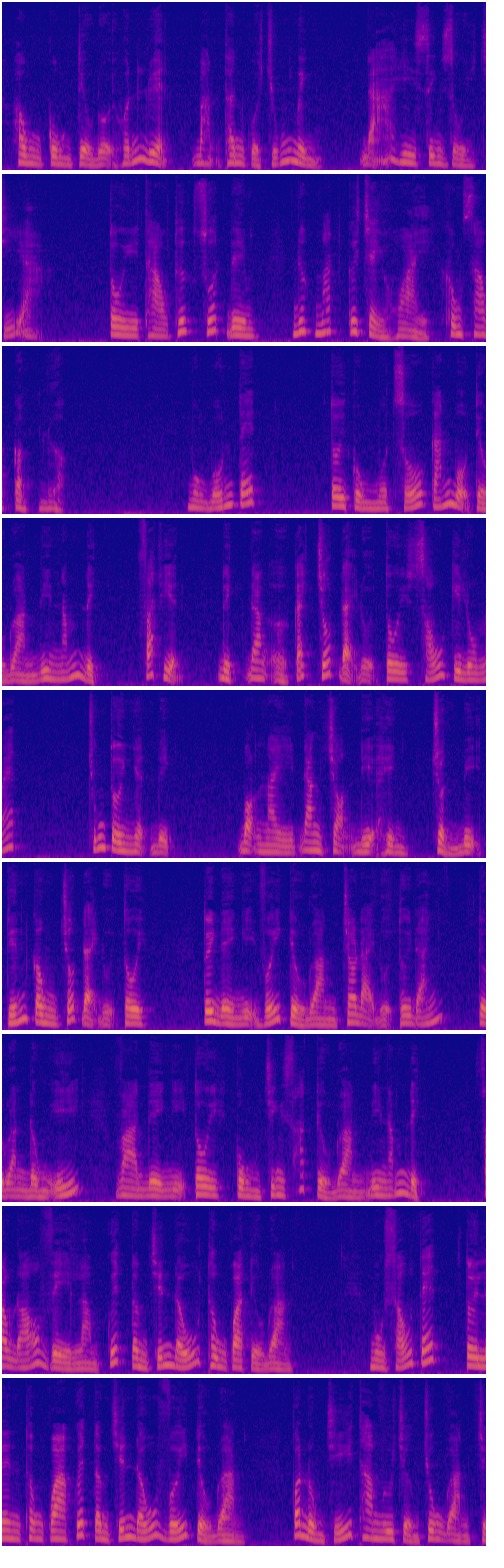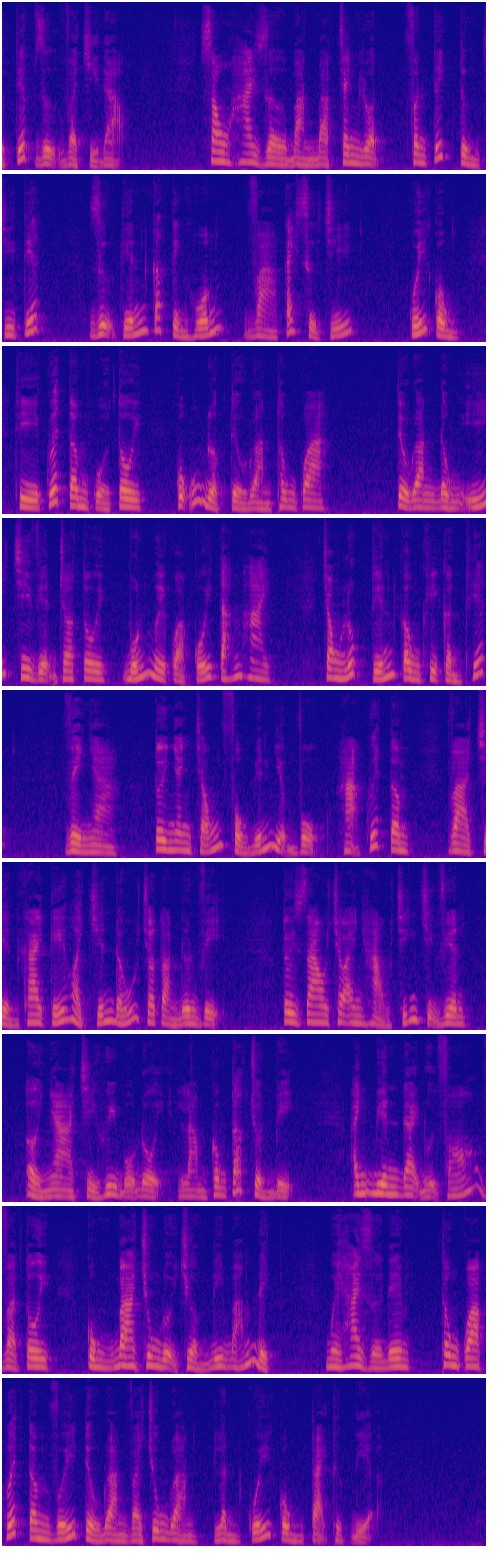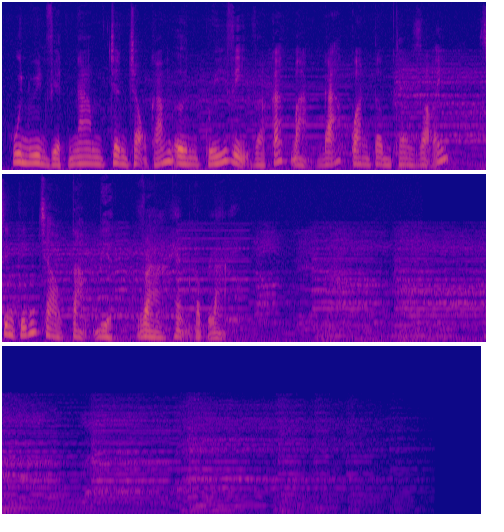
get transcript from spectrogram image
Hồng cùng tiểu đội huấn luyện, bạn thân của chúng mình, đã hy sinh rồi Chí ạ. Tôi thao thức suốt đêm, nước mắt cứ chảy hoài, không sao cầm được. Mùng 4 Tết, tôi cùng một số cán bộ tiểu đoàn đi nắm địch, phát hiện địch đang ở cách chốt đại đội tôi 6 km. Chúng tôi nhận định bọn này đang chọn địa hình chuẩn bị tiến công chốt đại đội tôi. Tôi đề nghị với tiểu đoàn cho đại đội tôi đánh. Tiểu đoàn đồng ý và đề nghị tôi cùng trinh sát tiểu đoàn đi nắm địch. Sau đó về làm quyết tâm chiến đấu thông qua tiểu đoàn. Mùng 6 Tết tôi lên thông qua quyết tâm chiến đấu với tiểu đoàn. Có đồng chí tham mưu trưởng trung đoàn trực tiếp dự và chỉ đạo. Sau 2 giờ bàn bạc tranh luận, phân tích từng chi tiết, dự kiến các tình huống và cách xử trí. Cuối cùng thì quyết tâm của tôi cũng được tiểu đoàn thông qua. Tiểu đoàn đồng ý chi viện cho tôi 40 quả cối 82 trong lúc tiến công khi cần thiết. Về nhà, tôi nhanh chóng phổ biến nhiệm vụ, hạ quyết tâm và triển khai kế hoạch chiến đấu cho toàn đơn vị. Tôi giao cho anh Hảo chính trị viên ở nhà chỉ huy bộ đội làm công tác chuẩn bị. Anh Biên đại đội phó và tôi cùng ba trung đội trưởng đi bám địch. 12 giờ đêm, thông qua quyết tâm với tiểu đoàn và trung đoàn lần cuối cùng tại thực địa. Win Win Việt Nam trân trọng cảm ơn quý vị và các bạn đã quan tâm theo dõi. Xin kính chào tạm biệt và hẹn gặp lại.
